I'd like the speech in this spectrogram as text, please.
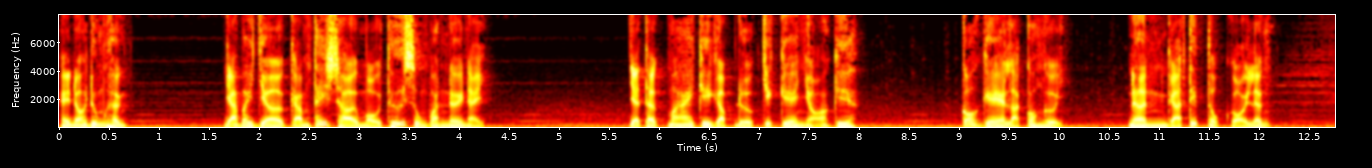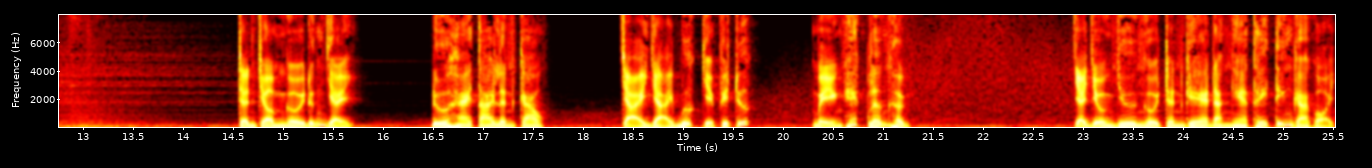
Hay nói đúng hơn, Gã bây giờ cảm thấy sợ mọi thứ xung quanh nơi này. Và thật may khi gặp được chiếc ghe nhỏ kia, Có ghe là có người, Nên gã tiếp tục gọi lớn. Trên chòm người đứng dậy, Đưa hai tay lên cao, Chạy dài bước về phía trước, Miệng hét lớn hơn. Và dường như người trên ghe đã nghe thấy tiếng gã gọi.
